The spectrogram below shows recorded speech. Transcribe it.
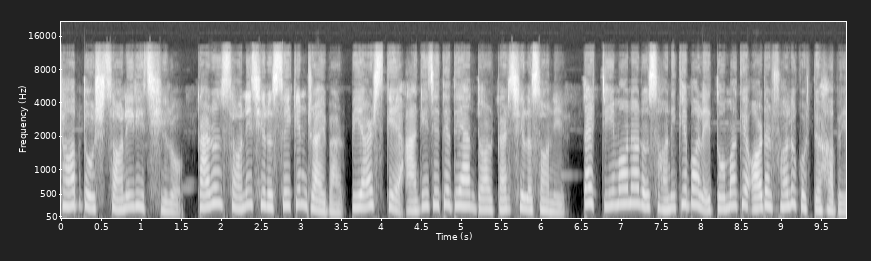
সব দোষ সনিরই ছিল, কারণ সনি ছিল সেকেন্ড ড্রাইভার পিয়ার্সকে আগে যেতে দেওয়ার দরকার ছিল সনির। তার টিম অনারও সনিকে বলে, তোমাকে অর্ডার ফলো করতে হবে।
